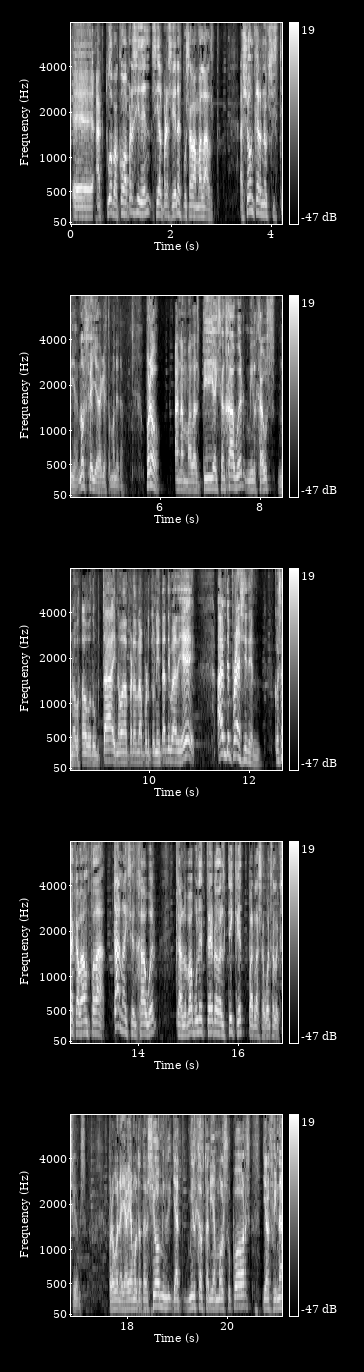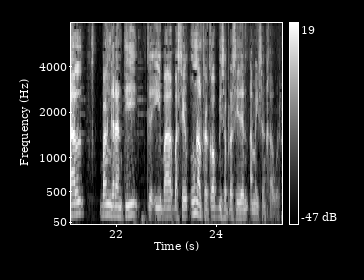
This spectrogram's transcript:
eh, actuava com a president si el president es posava malalt. Això encara no existia, no es feia d'aquesta manera. Però, en emmalaltir Eisenhower, Milhouse no va dubtar i no va perdre l'oportunitat i va dir «Eh, I'm the president!» Cosa que va enfadar tant Eisenhower que el va voler treure del tíquet per les següents eleccions. Però bueno, hi havia molta tensió, ja Milhouse tenia molts suports i al final van garantir que i va, va ser un altre cop vicepresident amb Eisenhower.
